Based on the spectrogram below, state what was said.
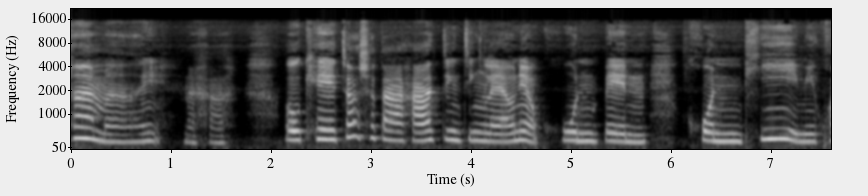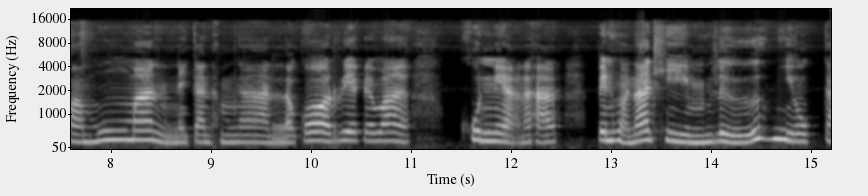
ห้า ไม้นะคะ โอเคเจ้าชะตาคะจริงๆแล้วเนี่ยคุณเป็นคนที่มีความมุ่งมั่นในการทำงาน แล้วก็เรียกได้ว่าคุณเนี่ยนะคะเป็นหัวหน้าทีมหรือมีโอก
